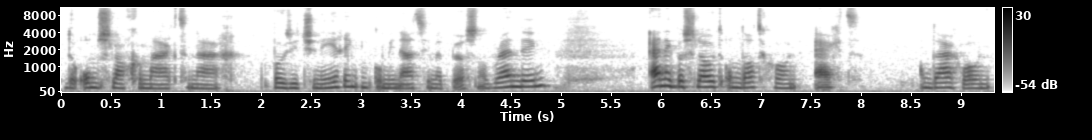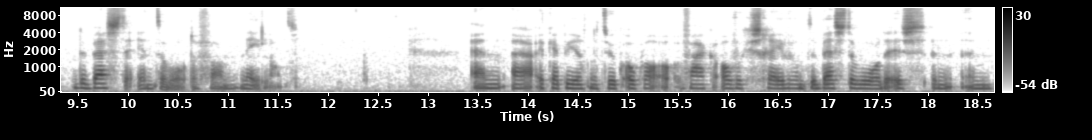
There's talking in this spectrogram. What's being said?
de omslag gemaakt naar positionering in combinatie met personal branding. En ik besloot om dat gewoon echt, om daar gewoon de beste in te worden van Nederland. En uh, ik heb hier natuurlijk ook wel vaker over geschreven, want de beste woorden is een, een,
